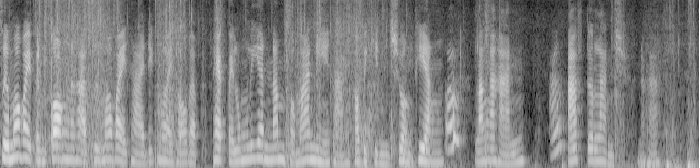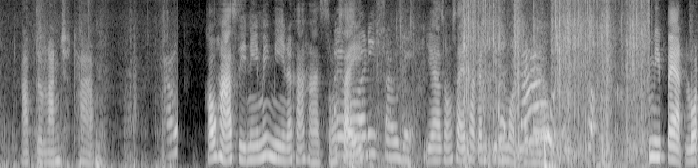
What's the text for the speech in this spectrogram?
ซื้อเมื่อไวเป็นกล้องนะคะ ซื้อเมื่อไวถ่ายเด็กหน่อยเขาแบบแพ็กไปโรงเรียนน้ำประมาณนี้ค่ะ ให้เขาไปกินช่วงเที่ยงหลังอาหาร Ow. after lunch นะคะ after lunch time เอ้าเขาหาสีนี้ไม่มีนะคะ หาสงสั I ย already found it. อย่าสงสัยพากันกินหมดไป But แล้ว now it's so- มีแปดรส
